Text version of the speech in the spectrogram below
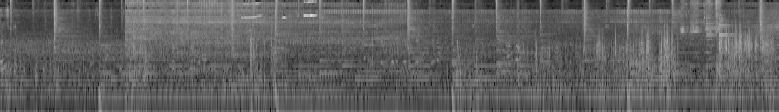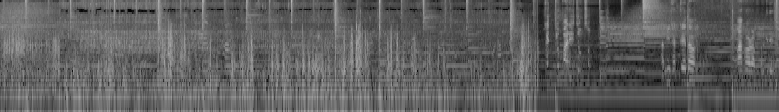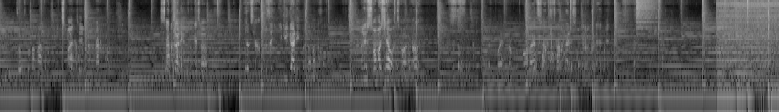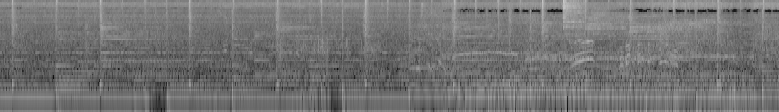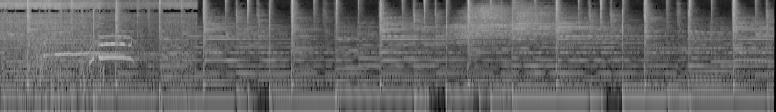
अँ, गेट छ कि छुट्टै ठ्याक्कै त्यो पारि जोमसम हामी ठ्याक्कै यता माथिबाट फर्किँदैछ जोमसम्म मात्र बिचमा चाहिँ सानो सानो गाडीहरू के छ त्यो हाम्रो चाहिँ इभी गाडी भन्दा अलिक समस्या हुन्छ भनेर सानो सानो गाडी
